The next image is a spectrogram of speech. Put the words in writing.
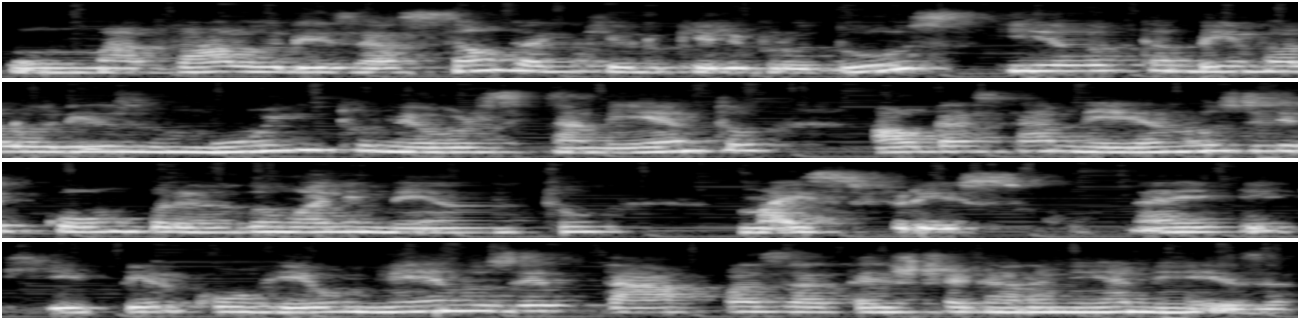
uma valorização daquilo que ele produz e eu também valorizo muito meu orçamento ao gastar menos e comprando um alimento mais fresco, né, e que percorreu menos etapas até chegar na minha mesa.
